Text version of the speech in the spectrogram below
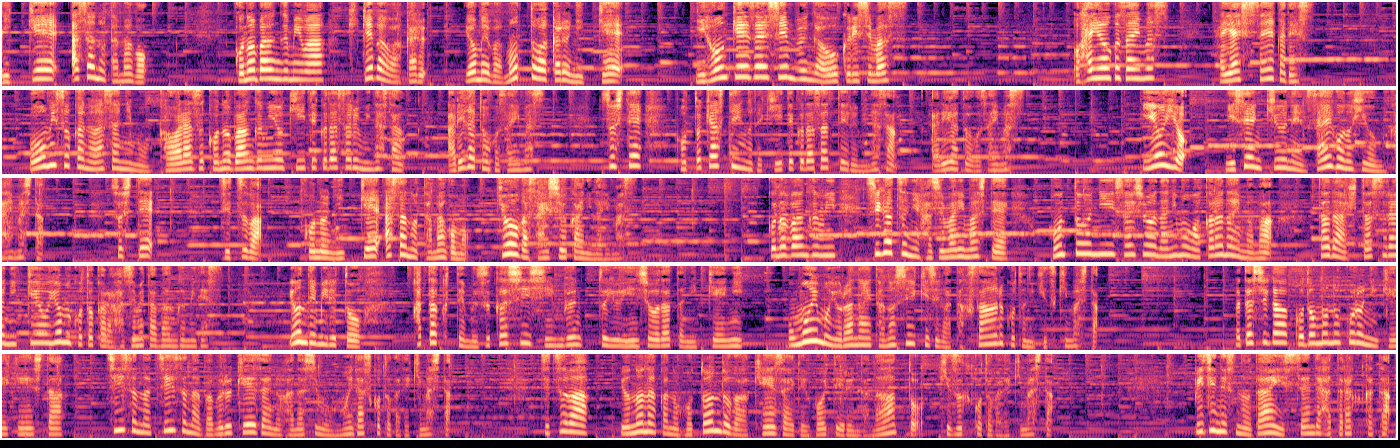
日経朝の卵。この番組は聞けばわかる読めばもっとわかる日経。日本経済新聞がお送りします。おはようございます。林さやかです。大晦日の朝にも変わらずこの番組を聞いてくださる皆さんありがとうございます。そしてポッドキャスティングで聞いてくださっている皆さんありがとうございます。いよいよ2009年最後の日を迎えました。そして実はこの日経朝の卵も今日が最終回になります。この番組4月に始まりまして本当に最初は何もわからないままただひたすら日経を読むことから始めた番組です。読んでみると硬くて難しい新聞という印象だった日経に思いもよらない楽しい記事がたくさんあることに気づきました。私が子供の頃に経験した小さな小さなバブル経済の話も思い出すことができました。実は世の中のほとんどが経済で動いているんだなと気づくことができました。ビジネスの第一線で働く方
